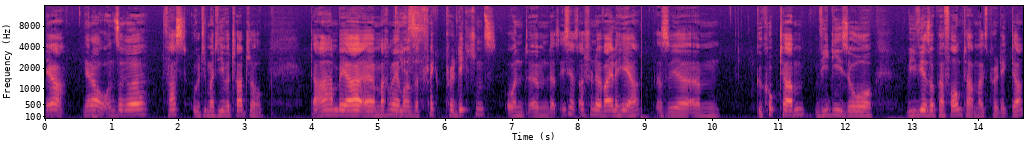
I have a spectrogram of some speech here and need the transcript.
Ja, genau. Unsere fast ultimative Chart-Show. Da haben wir ja, äh, machen wir yes. immer unsere Track Predictions. Und ähm, das ist jetzt auch schon eine Weile her, dass wir ähm, geguckt haben, wie die so, wie wir so performt haben als Predictor.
